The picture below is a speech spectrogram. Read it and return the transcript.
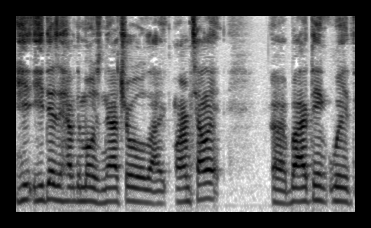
he, he doesn't have the most natural like arm talent. Uh, but I think with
